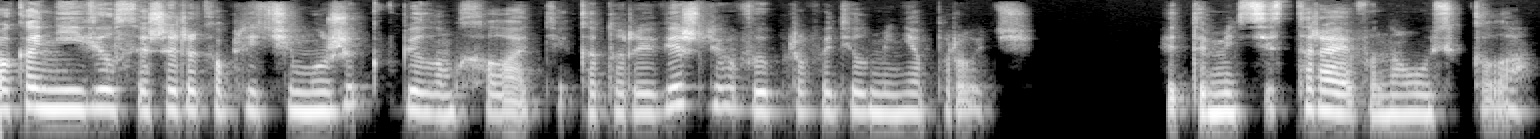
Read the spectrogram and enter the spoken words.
пока не явился широкоплечий мужик в белом халате, который вежливо выпроводил меня прочь. Это медсестра его науськала.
